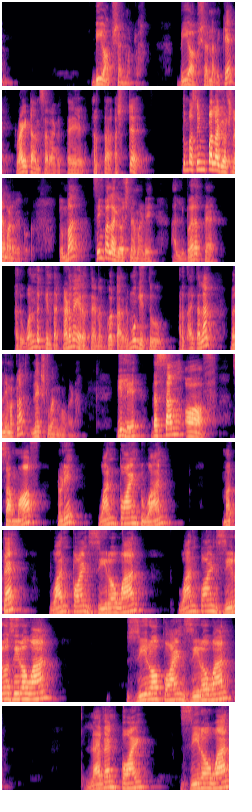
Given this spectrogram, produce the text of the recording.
ಬಿ ಆಪ್ಷನ್ ಮಕ್ಕಳ ಬಿ ಆಪ್ಷನ್ ಅದಕ್ಕೆ ರೈಟ್ ಆನ್ಸರ್ ಆಗುತ್ತೆ. ಅರ್ಥ ಅಷ್ಟೇ. ತುಂಬ ಸಿಂಪಲ್ಲಾಗಿ ಯೋಚನೆ ಮಾಡಬೇಕು. ತುಂಬ ಸಿಂಪಲ್ಲಾಗಿ ಯೋಚನೆ ಮಾಡಿ. ಅಲ್ಲಿ ಬರುತ್ತೆ, ಅದು ಒಂದಕ್ಕಿಂತ ಕಡಿಮೆ ಇರುತ್ತೆ ಅನ್ನೋದು ಗೊತ್ತಾದರೆ ಮುಗೀತು. ಅರ್ಥ ಆಯ್ತಲ್ಲ? ಬನ್ನಿ ಮಕ್ಕಳ ನೆಕ್ಸ್ಟ್ ಒನ್ ಹೋಗೋಣ. ಇಲ್ಲಿ the sum of sum of ನೋಡಿ ಒನ್ ಪಾಯಿಂಟ್ ಒನ್ ಮತ್ತು one point zero one one point zero zero one zero point zero one eleven point zero one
